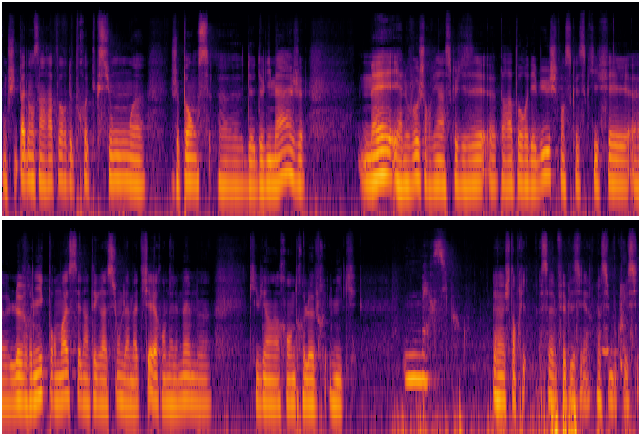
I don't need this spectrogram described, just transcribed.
Donc, je suis pas dans un rapport de protection, je pense, de, de l'image. Mais, et à nouveau, j'en reviens à ce que je disais euh, par rapport au début, je pense que ce qui fait euh, l'œuvre unique, pour moi, c'est l'intégration de la matière en elle-même euh, qui vient rendre l'œuvre unique. Merci beaucoup. je t'en prie, ça me fait plaisir. Merci beaucoup aussi.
